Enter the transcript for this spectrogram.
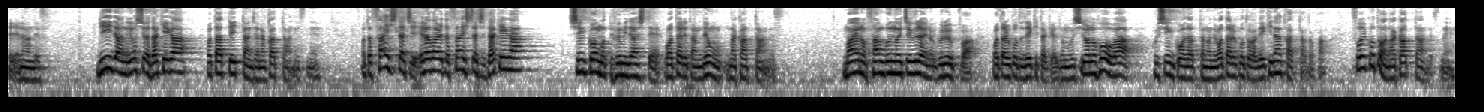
なんです。リーダーのヨシュアだけが渡っていったんじゃなかったんですね。また祭司たち選ばれた祭司たちだけが信仰を持って踏み出して渡れたんでもなかったんです。前の3分の1ぐらいのグループは渡ることできたけれども後ろの方は不信仰だったので渡ることができなかったとかそういうことはなかったんですね。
